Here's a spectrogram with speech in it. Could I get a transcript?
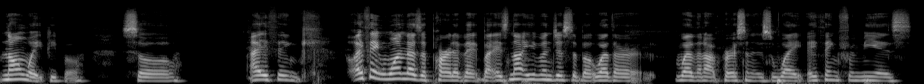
non-white people. So I think I think one that's a part of it, but it's not even just about whether whether or not person is white. I think for me is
